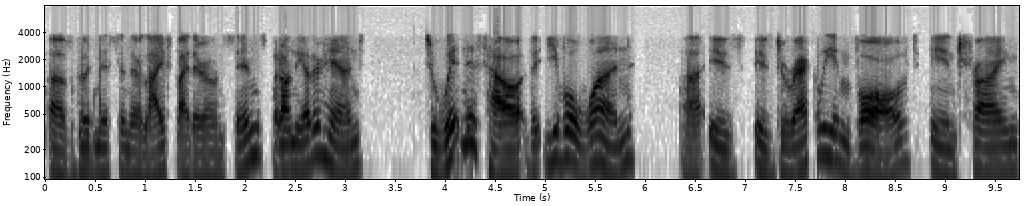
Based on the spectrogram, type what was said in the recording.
of goodness in their life by their own sins, but on the other hand, to witness how the evil one uh, is is directly involved in trying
